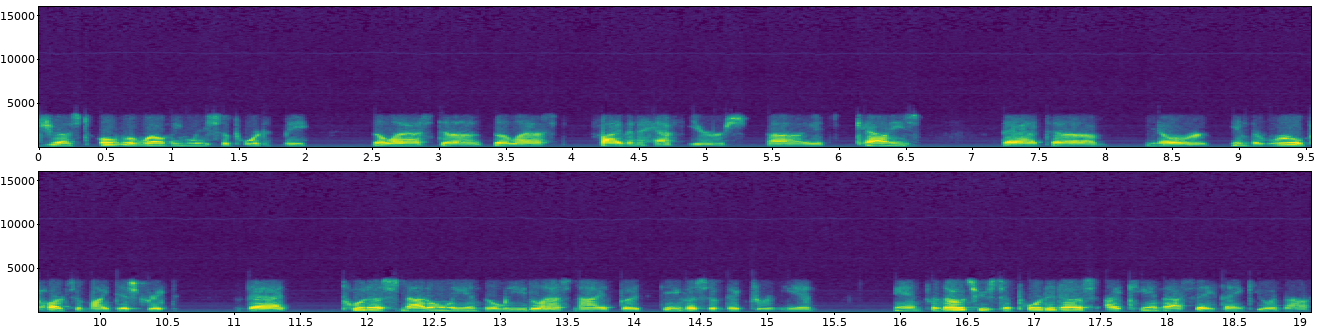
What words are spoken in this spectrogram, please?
just overwhelmingly supported me the last uh, the last five and a half years. Uh, it's counties that uh, you know are in the rural parts of my district that put us not only in the lead last night, but gave us a victory. And and for those who supported us, I cannot say thank you enough.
